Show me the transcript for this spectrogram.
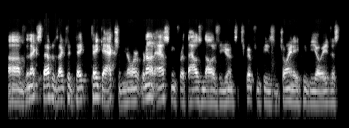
um, the next step is actually take take action. You know, we're, we're not asking for a thousand dollars a year in subscription fees to join APBOE. Just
